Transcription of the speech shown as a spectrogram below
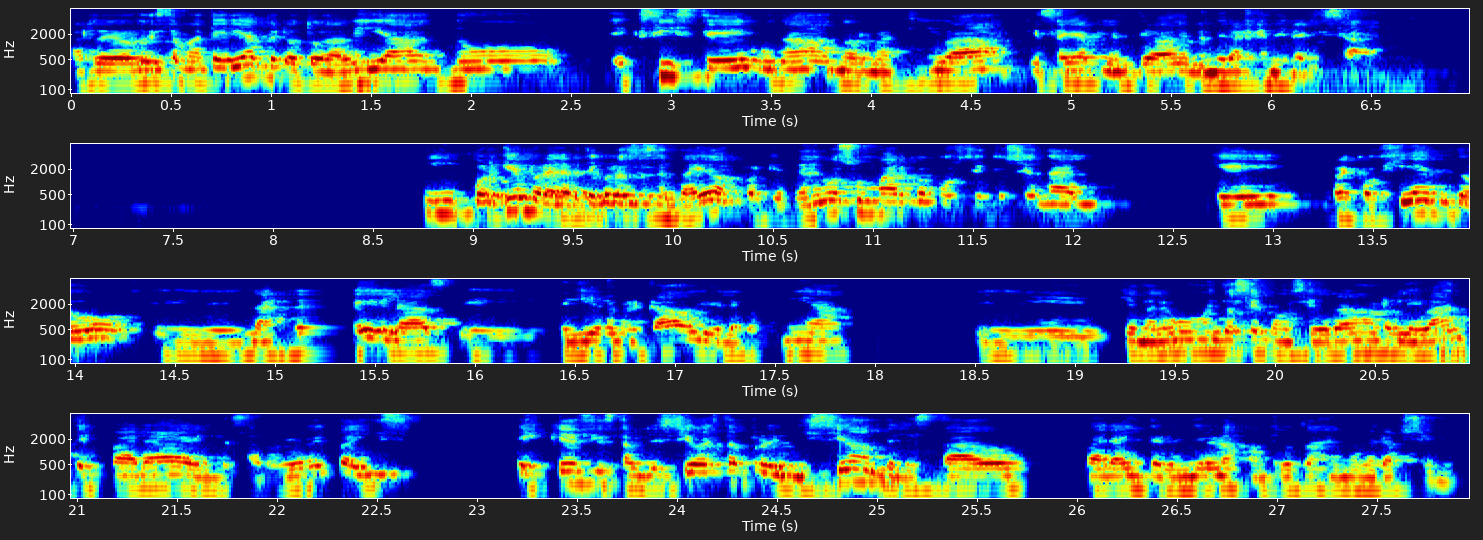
alrededor de esta materia, pero todavía no existe una normativa que se haya planteado de manera generalizada. ¿Y por qué? Por el artículo 62, porque tenemos un marco constitucional que recogiendo eh, las reglas de, libre mercado y de la economía eh, que en algún momento se consideraron relevantes para el desarrollo del país, es que se estableció esta prohibición del Estado para intervenir en los contratos de manera absoluta.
